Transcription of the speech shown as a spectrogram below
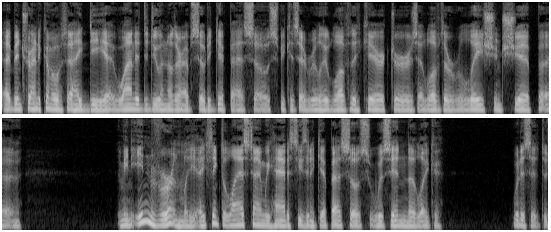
I've been trying to come up with an idea. I wanted to do another episode of Get Besos because I really love the characters. I love their relationship. Uh, I mean, inadvertently, I think the last time we had a season of Get Besos was in the like, what is it? The,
